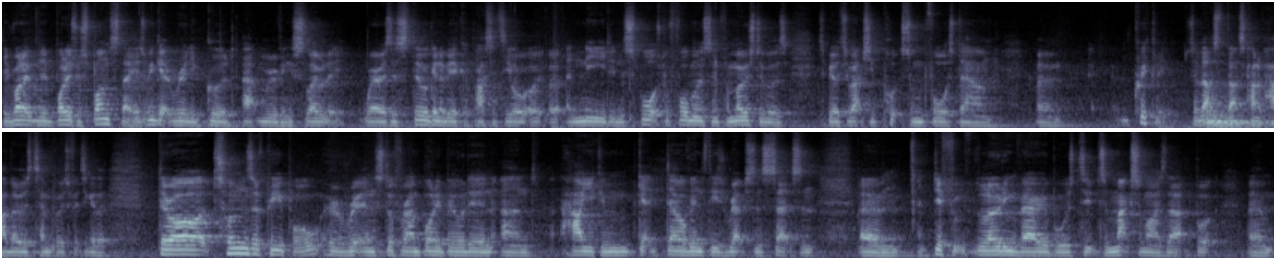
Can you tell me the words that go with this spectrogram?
the, the body's response to that is we get really good at moving slowly. Whereas there's still going to be a capacity or a, a need in sports performance and for most of us to be able to actually put some force down um, quickly. So that's that's kind of how those tempos fit together. There are tons of people who have written stuff around bodybuilding and how you can get delve into these reps and sets and, um, and different loading variables to, to maximize that. But um,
